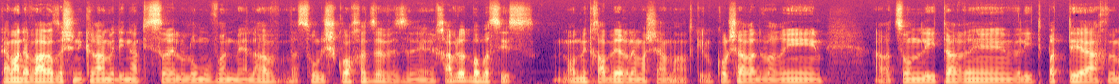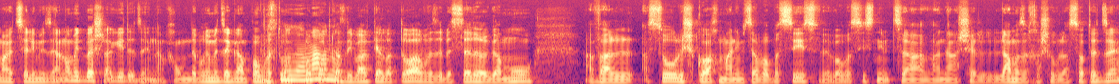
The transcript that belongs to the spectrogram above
כמה הדבר הזה שנקרא מדינת ישראל הוא לא מובן מאליו, ואסור לשכוח את זה, וזה חייב להיות בבסיס. מאוד מתחבר למה שאמרת, כאילו כל שאר הדברים, הרצון להתערם ולהתפתח, ומה יוצא לי מזה, אני לא מתבייש להגיד את זה, אנחנו מדברים את זה גם פה בפודקאסט, דיברתי על התואר וזה בסדר גמור, אבל אסור לשכוח מה נמצא בבסיס, ובבסיס נמצא הבנה של למה זה חשוב לעשות את זה.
